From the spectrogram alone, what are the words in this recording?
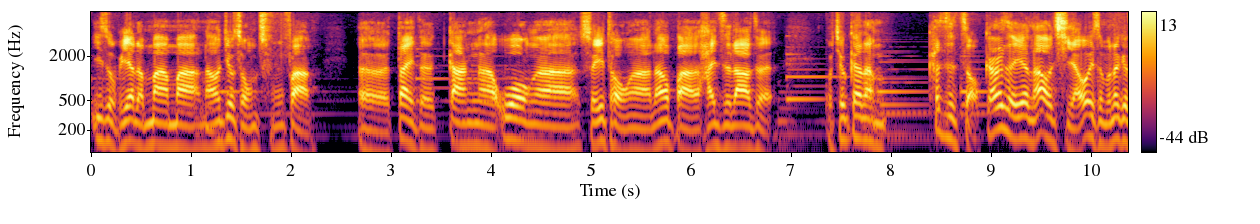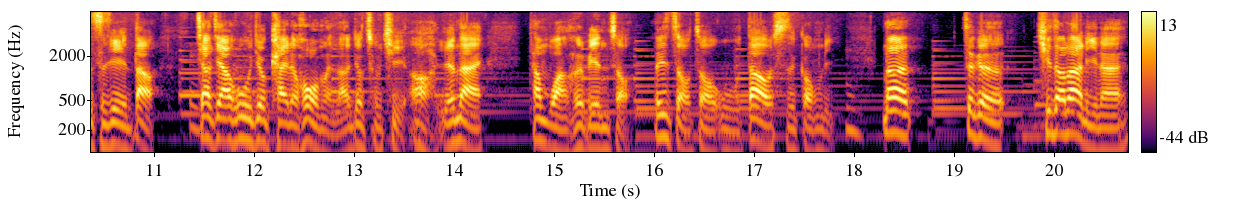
伊索比亚的妈妈，然后就从厨房呃带着缸啊、瓮啊、水桶啊，然后把孩子拉着。我就看他们开始走，刚开始也很好奇啊，为什么那个时间一到，家家户户就开了后门，然后就出去哦，原来他们往河边走，可以走走五到十公里。嗯，那这个去到那里呢，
